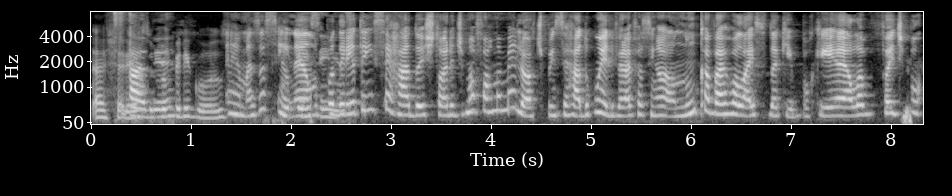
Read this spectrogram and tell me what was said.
acharia Sabe? super perigoso. É, mas assim, Eu né? Ela poderia ter encerrado a história de uma forma melhor. Tipo, encerrado com ele. Virar e falar assim, ó, nunca vai rolar isso daqui. Porque ela foi, tipo,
